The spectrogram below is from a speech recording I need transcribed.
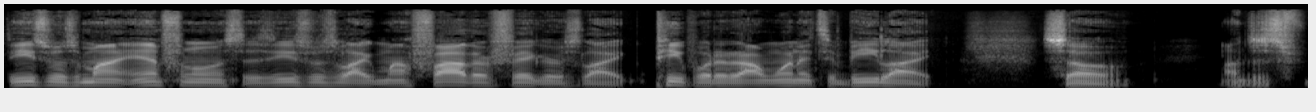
these was my influences. These was like my father figures, like people that I wanted to be like. So I just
